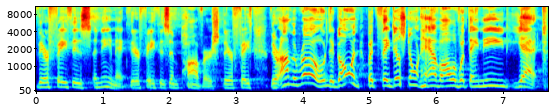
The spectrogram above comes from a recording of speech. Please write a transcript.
Their faith is anemic. Their faith is impoverished. Their faith, they're on the road, they're going, but they just don't have all of what they need yet.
